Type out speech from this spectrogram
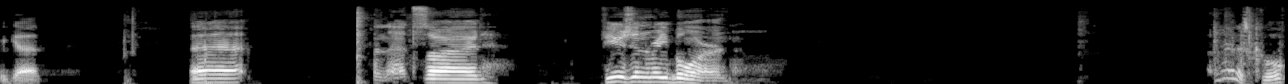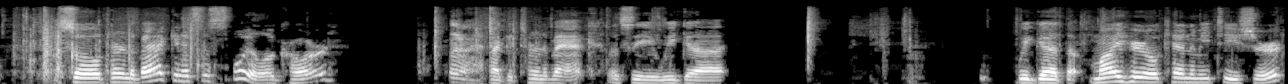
We got that on that side. Fusion Reborn. That is cool. So turn the back, and it's a spoiler card. Uh, if I could turn it back, let's see. We got we got the My Hero Academy T-shirt.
